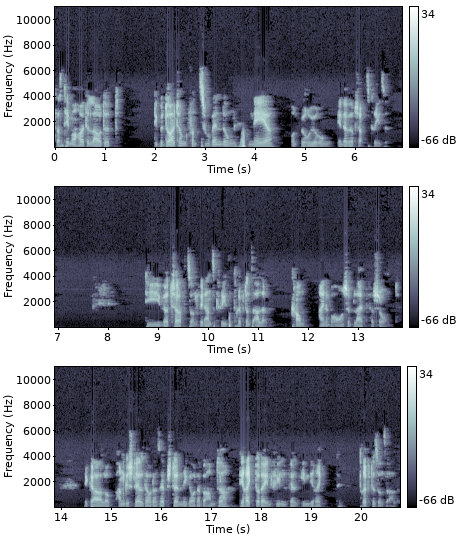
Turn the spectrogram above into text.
Das Thema heute lautet die Bedeutung von Zuwendung, Nähe und Berührung in der Wirtschaftskrise. Die Wirtschafts- und Finanzkrise trifft uns alle. Kaum eine Branche bleibt verschont. Egal ob Angestellter oder Selbstständiger oder Beamter, direkt oder in vielen Fällen indirekt, trifft es uns alle.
